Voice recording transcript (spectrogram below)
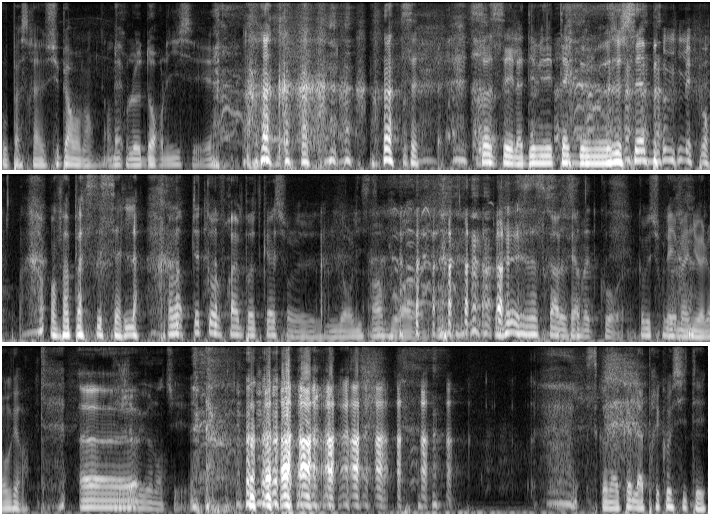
Vous passerez un super moment. Entre le Dorlis et. C'est- Ça, c'est la DVD Tech de, de Seb, mais bon, on va passer celle-là. Peut-être qu'on fera un podcast sur le, le. Ah, on pourra, ouais. ça sera à ça, ça faire. va être court. ouais. Comme sur les manuels, on verra. Euh, jamais eu en entier. ce qu'on appelle la précocité.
